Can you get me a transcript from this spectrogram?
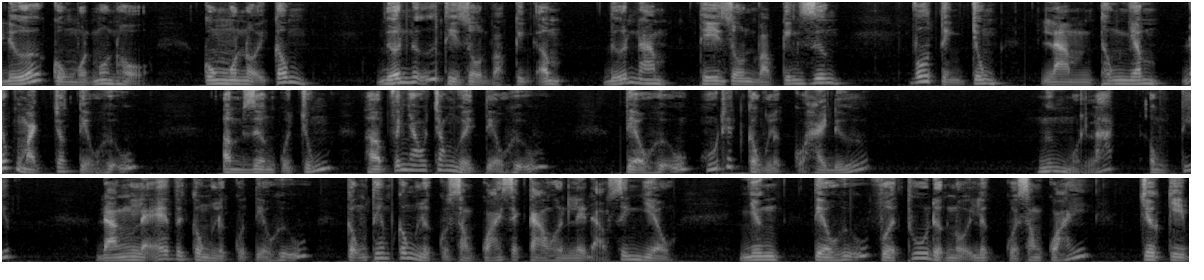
đứa cùng một môn hộ, cùng một nội công. Đứa nữ thì dồn vào kinh âm, đứa nam thì dồn vào kinh dương. Vô tình chung làm thông nhâm, đốc mạch cho tiểu hữu. Âm dương của chúng hợp với nhau trong người tiểu hữu. Tiểu hữu hút hết công lực của hai đứa. Ngưng một lát, ông tiếp. Đáng lẽ với công lực của tiểu hữu, cộng thêm công lực của song quái sẽ cao hơn Lê Đạo Sinh nhiều. Nhưng tiểu hữu vừa thu được nội lực của song quái, chưa kịp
